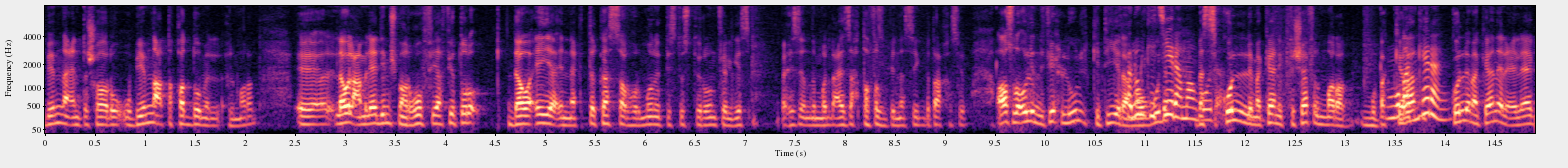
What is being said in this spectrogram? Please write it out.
بيمنع انتشاره وبيمنع تقدم ال- المرض آه، لو العملية دي مش مرغوب فيها في طرق دوائية إنك تكسر هرمون التستوستيرون في الجسم بحيث إن المريض عايز يحتفظ بالنسيج بتاع خصيته أقصد أقول إن في حلول كتيرة حلول موجودة كتيرة بس موجودة. كل ما كان اكتشاف المرض مبكرا, مبكراً. كل ما كان العلاج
